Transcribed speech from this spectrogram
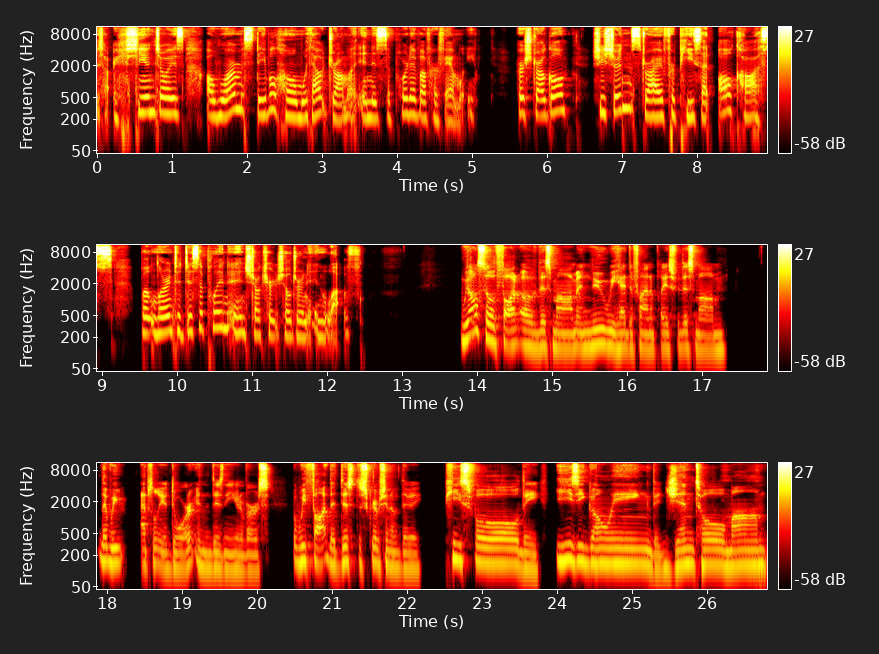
sorry, she enjoys a warm, stable home without drama and is supportive of her family. Her struggle, she shouldn't strive for peace at all costs, but learn to discipline and instruct her children in love. We also thought of this mom and knew we had to find a place for this mom that we absolutely adore in the Disney universe. But we thought that this description of the peaceful, the easygoing, the gentle mom,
